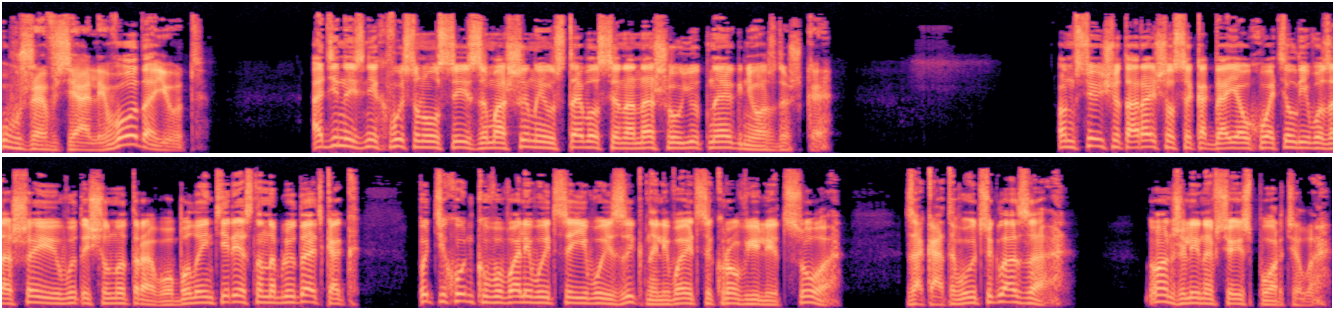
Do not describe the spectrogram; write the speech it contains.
«Уже взяли, во дают!» Один из них высунулся из-за машины и уставился на наше уютное гнездышко. Он все еще таращился, когда я ухватил его за шею и вытащил на траву. Было интересно наблюдать, как потихоньку вываливается его язык, наливается кровью лицо, закатываются глаза. Но Анжелина все испортила.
